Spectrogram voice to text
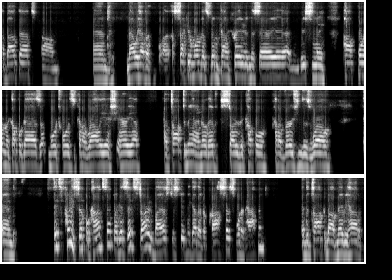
about that. Um, and now we have a, a, second one that's been kind of created in this area. And recently, Popcorn and a couple guys up more towards the kind of Raleigh ish area have talked to me. And I know they've started a couple kind of versions as well. And it's pretty simple concept. Like I said, it started by us just getting together to process what had happened and to talk about maybe how to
